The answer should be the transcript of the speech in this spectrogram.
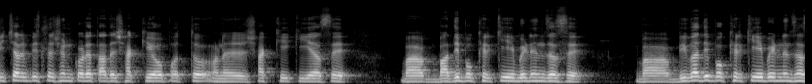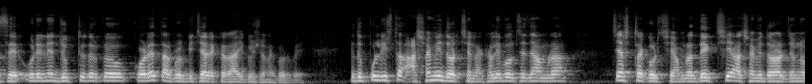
বিচার বিশ্লেষণ করে তাদের সাক্ষী অপত্য মানে সাক্ষী কি আছে বা বাদী পক্ষের কী এভিডেন্স আছে বা বিবাদী পক্ষের কী এভিডেন্স আছে, ওটা নিয়ে যুক্তিতর্ক করে তারপর বিচার একটা রায় ঘোষণা করবে। কিন্তু পুলিশ তো আসামি ধরছে না, খালি বলছে যে আমরা চেষ্টা করছি, আমরা দেখছি আসামি ধরার জন্য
